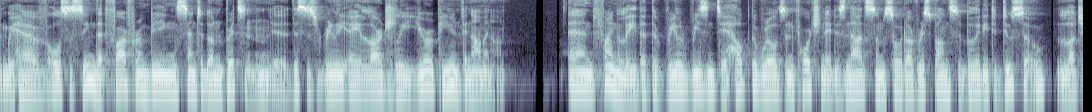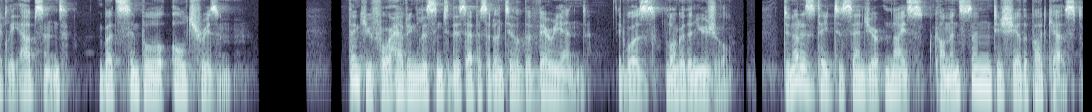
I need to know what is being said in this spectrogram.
And we have also seen that far from being centered on Britain, uh, this is really a largely European phenomenon. And finally, that the real reason to help the world's unfortunate is not some sort of responsibility to do so, logically absent, but simple altruism. Thank you for having listened to this episode until the very end. It was longer than usual. Do not hesitate to send your nice comments and to share the podcast.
